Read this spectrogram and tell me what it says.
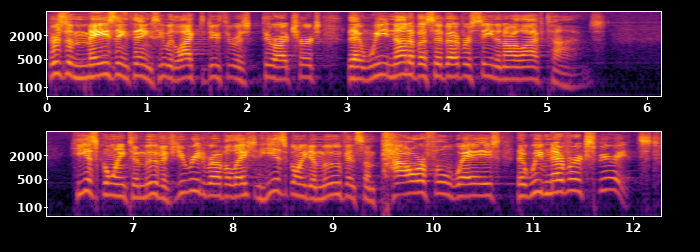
There's amazing things he would like to do through, his, through our church that we none of us have ever seen in our lifetimes. He is going to move. If you read Revelation, He is going to move in some powerful ways that we've never experienced.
